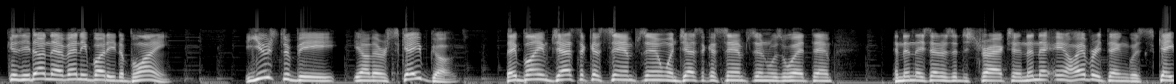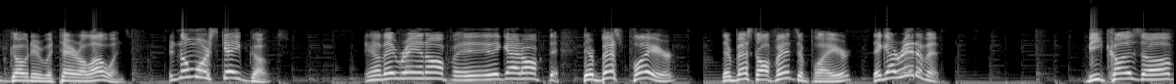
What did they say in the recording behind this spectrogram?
because he doesn't have anybody to blame. It used to be, you know, there were scapegoats. They blamed Jessica Simpson when Jessica Simpson was with them. And then they said it was a distraction. And then, they, you know, everything was scapegoated with Terrell Owens. There's no more scapegoats. You know, they ran off. Uh, they got off the, their best player, their best offensive player. They got rid of him. Because of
